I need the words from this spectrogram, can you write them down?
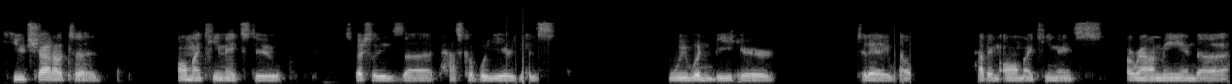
huge shout out to all my teammates too, especially these uh, past couple years because we wouldn't be here today without having all my teammates around me and uh,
